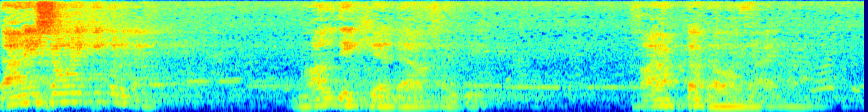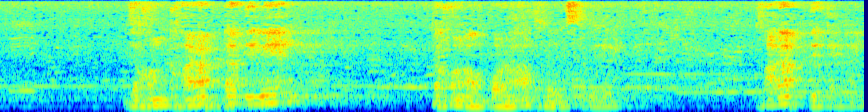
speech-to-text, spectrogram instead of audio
দানের সময় কি করবে? ভালো দেখিয়ে দেওয়া খাইবে। খারাপটা দেওয়া যায় না। যখন খারাপটা দিবেন তখন অপরাধ হয়ে যাবে। খারাপ দিতে নাই।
